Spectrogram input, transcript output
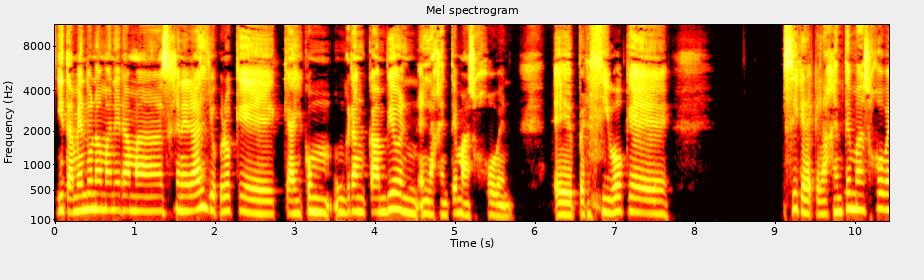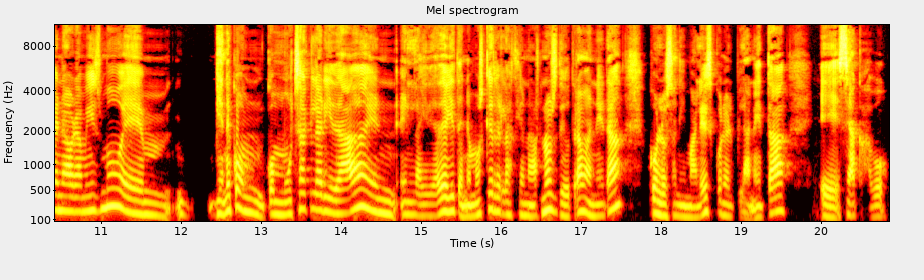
y también de una manera más general, yo creo que, hay como un gran cambio en, la gente más joven. Eh, percibo que sí, que, la gente más joven ahora mismo em, viene con, mucha claridad en, la idea de que tenemos que relacionarnos de otra manera con los animales, con el planeta. Eh, se acabó.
